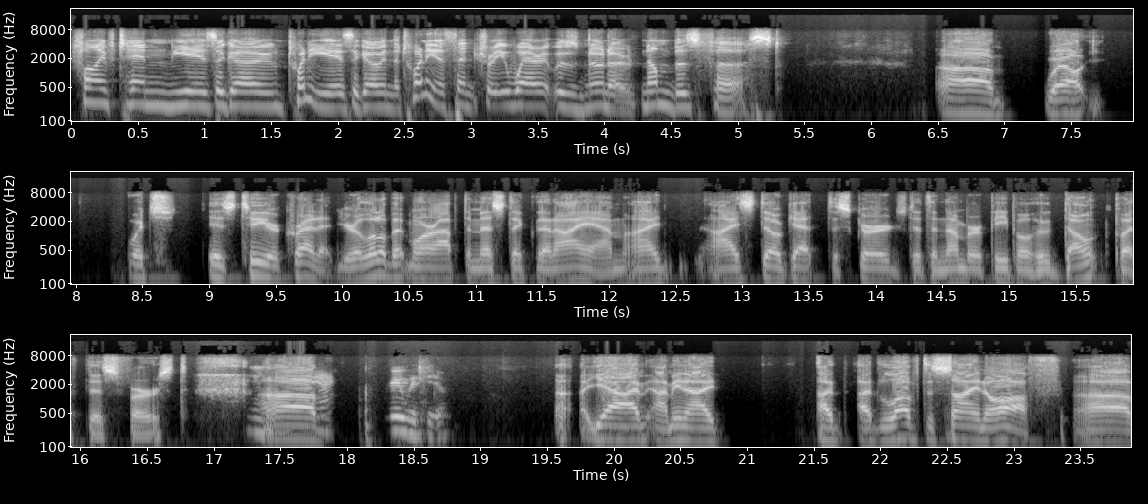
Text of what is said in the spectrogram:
five, ten years ago, 20 years ago in the 20th century, where it was no, no, numbers first? Um, well, which is to your credit. You're a little bit more optimistic than I am. I I still get discouraged at the number of people who don't put this 1st mm-hmm. uh, agree with you. Uh, yeah, I, I, mean, I, I'd, I'd love to sign off. Uh,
